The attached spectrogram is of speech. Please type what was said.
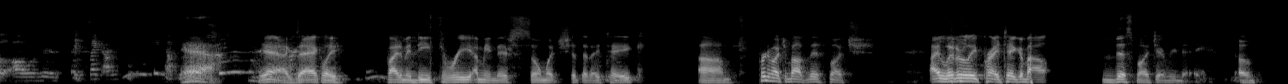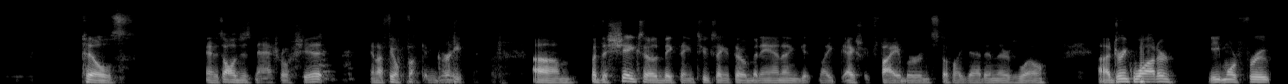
put all of his, it's like, are you making a? Yeah, potion? yeah, Are you exactly. vitamin D3. I mean, there's so much shit that I take. Um, pretty much about this much. I literally probably take about this much every day of pills, and it's all just natural shit, and I feel fucking great. Um, but the shakes are the big thing too, because I can throw a banana and get like actually fiber and stuff like that in there as well. Uh, drink water, eat more fruit.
